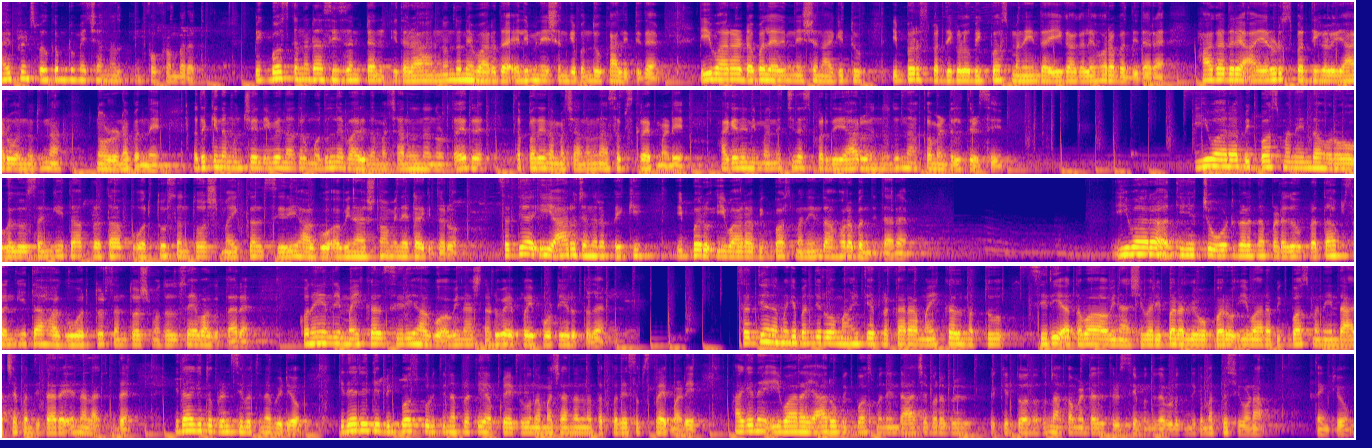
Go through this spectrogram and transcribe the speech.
Hi friends welcome to my channel info from Bharath Bigg Boss Kannada season ten ಇದರ ಹನ್ನೊಂದನೇ ವಾರದ ಎಲಿಮಿನೇಷನ್ಗೆ ಬಂದು ಕಾಲಿಟ್ಟಿದೆ. ಈ ವಾರ ಡಬಲ್ ಎಲಿಮಿನೇಷನ್ ಆಗಿದ್ದು, ಇಬ್ಬರು ಸ್ಪರ್ಧಿಗಳು ಬಿಗ್ ಬಾಸ್ ಮನೆಯಿಂದ ಈಗಾಗಲೇ ಹೊರಬಂದಿದ್ದಾರೆ. ಹಾಗಾದರೆ ಆ ಎರಡು ಸ್ಪರ್ಧಿಗಳು ಯಾರು ಅನ್ನೋದನ್ನು ನೋಡೋಣ ಬನ್ನಿ. ಅದಕ್ಕಿಂತ ಮುಂಚೆ ನೀವೇನಾದರೂ ಮೊದಲನೇ ಬಾರಿ ನಮ್ಮ ಚಾನಲ್ನ ನೋಡ್ತಾ ಇದ್ದರೆ ತಪ್ಪದೇ ನಮ್ಮ ಚಾನಲ್ನ ಸಬ್ಸ್ಕ್ರೈಬ್ ಮಾಡಿ. ಹಾಗೆಯೇ ನಿಮ್ಮ ನೆಚ್ಚಿನ ಸ್ಪರ್ಧಿ ಯಾರು ಅನ್ನೋದನ್ನು ಕಮೆಂಟಲ್ಲಿ ತಿಳಿಸಿ. ಈ ವಾರ ಬಿಗ್ ಬಾಸ್ ಮನೆಯಿಂದ ಹೊರಹೋಗಲು ಸಂಗೀತ, ಪ್ರತಾಪ್ ವರ್ತೂರ್ ಸಂತೋಷ್, ಮೈಕಲ್, ಸಿರಿ ಹಾಗೂ ಅವಿನಾಶ್ ನಾಮಿನೇಟ್ ಆಗಿದ್ದರು. ಸದ್ಯ ಈ ಆರು ಜನರ ಪೈಕಿ ಇಬ್ಬರು ಈ ವಾರ ಬಿಗ್ ಬಾಸ್ ಮನೆಯಿಂದ ಹೊರಬಂದಿದ್ದಾರೆ. ಈ ವಾರ ಅತಿ ಹೆಚ್ಚು ಓಟ್ಗಳನ್ನು ಪಡೆದು ಪ್ರತಾಪ್, ಸಂಗೀತ ಹಾಗೂ ವರ್ತೂರ್ ಸಂತೋಷ್ ಮೊದಲು ಸೇವ್ ಆಗುತ್ತಾರೆ. ಕೊನೆಯಲ್ಲಿ ಮೈಕಲ್, ಸಿರಿ ಹಾಗೂ ಅವಿನಾಶ್ ನಡುವೆ ಪೈಪೋಟಿ ಇರುತ್ತದೆ. ಸದ್ಯ ನಮಗೆ ಬಂದಿರುವ ಮಾಹಿತಿಯ ಪ್ರಕಾರ ಮೈಕಲ್ ಮತ್ತು ಸಿರಿ ಅಥವಾ ಅವಿನಾಶ್ ಇವರಿಬ್ಬರಲ್ಲಿ ಒಬ್ಬರು ಈ ವಾರ ಬಿಗ್ ಬಾಸ್ ಮನೆಯಿಂದ ಆಚೆ ಬಂದಿದ್ದಾರೆ ಎನ್ನಲಾಗಿದೆ ಇದಾಗಿತ್ತು ಫ್ರೆಂಡ್ಸ್ ಇವತ್ತಿನ ವಿಡಿಯೋ. ಇದೇ ರೀತಿ ಬಿಗ್ ಬಾಸ್ ಕುರಿತಿನ ಪ್ರತಿ ಅಪ್ಡೇಟು ನಮ್ಮ ಚಾನಲ್ನ ತಪ್ಪದೇ ಸಬ್ಸ್ಕ್ರೈಬ್ ಮಾಡಿ. ಹಾಗೆಯೇ ಈ ವಾರ ಯಾರು ಬಿಗ್ ಬಾಸ್ ಮನೆಯಿಂದ ಆಚೆ ಬರಬೇಕಿತ್ತು ಅನ್ನೋದನ್ನು ಕಮೆಂಟಲ್ಲಿ ತಿಳಿಸಿ. ಮುಂದಿನ ವಿಡಿಯೋದೊಂದಿಗೆ ಮತ್ತೆ ಸಿಗೋಣ. Thank you.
